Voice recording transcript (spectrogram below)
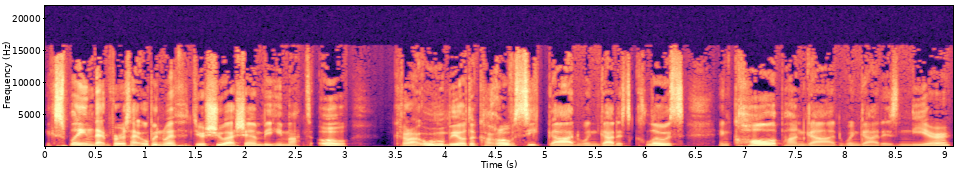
explained that verse I opened with, Dirshu Hashem bihimat oh, kra'uhu biyota karov, seek God when God is close and call upon God when God is near.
